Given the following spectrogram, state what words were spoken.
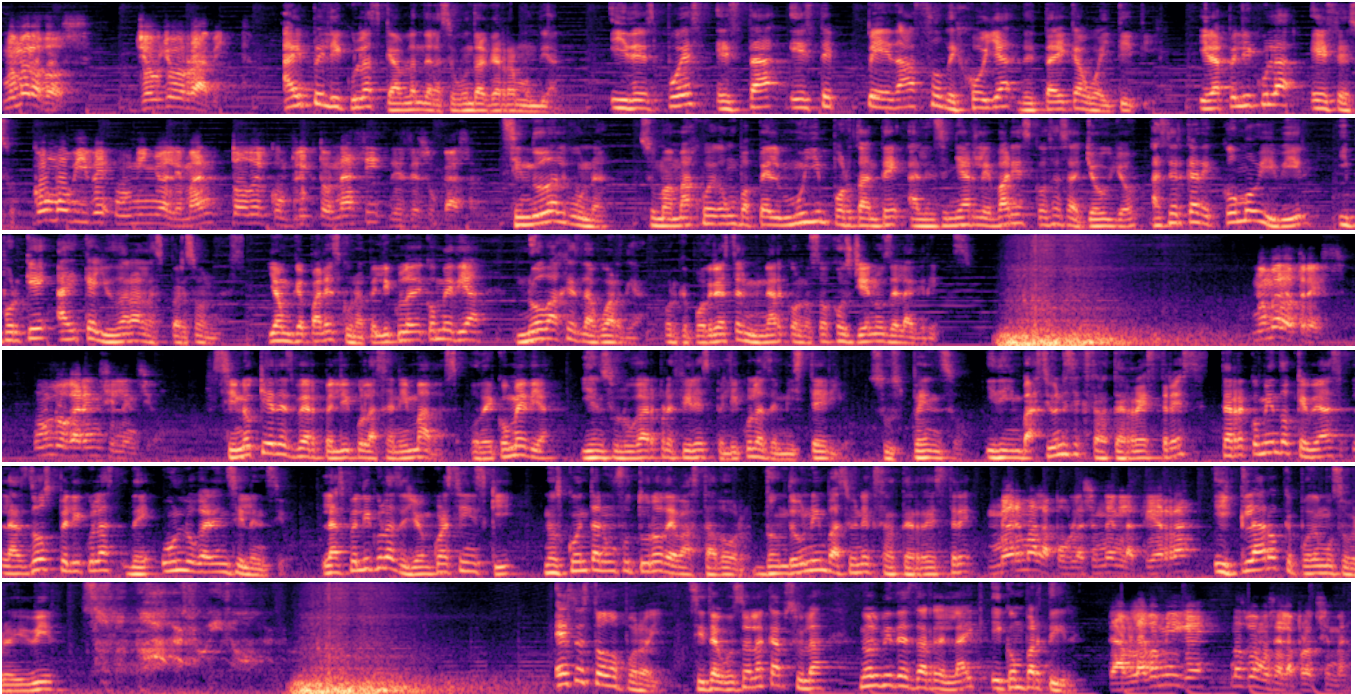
Número 2. Jojo Rabbit. Hay películas que hablan de la Segunda Guerra Mundial. Y después está este pedazo de joya de Taika Waititi. Y la película es eso. ¿Cómo vive un niño alemán todo el conflicto nazi desde su casa? Sin duda alguna, su mamá juega un papel muy importante al enseñarle varias cosas a Jojo acerca de cómo vivir y por qué hay que ayudar a las personas. Y aunque parezca una película de comedia, no bajes la guardia, porque podrías terminar con los ojos llenos de lágrimas. Número 3. Un lugar en silencio. Si no quieres ver películas animadas o de comedia, y en su lugar prefieres películas de misterio, suspenso y de invasiones extraterrestres, te recomiendo que veas las dos películas de Un lugar en silencio. Las películas de John Krasinski nos cuentan un futuro devastador, donde una invasión extraterrestre, Merma la población de la Tierra. y claro que podemos sobrevivir, solo no hagas ruido. Eso es todo por hoy. Si te gustó la cápsula, no olvides darle like y compartir. Te ha hablado Migue. Nos vemos en la próxima.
